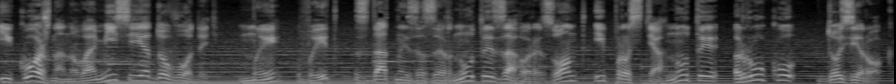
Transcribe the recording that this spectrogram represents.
І кожна нова місія доводить, ми вид здатний зазирнути за горизонт і простягнути руку до зірок.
